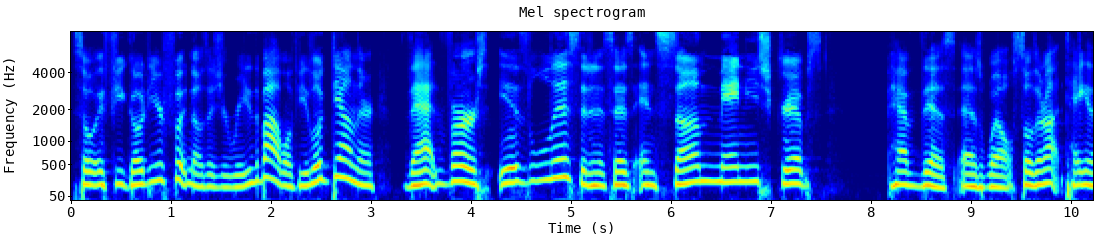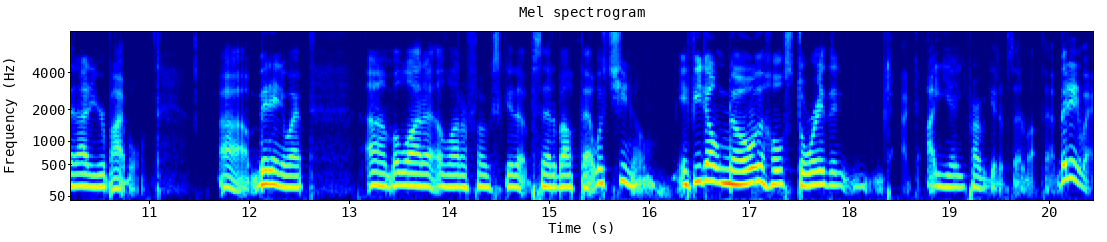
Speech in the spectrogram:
So if you go to your footnotes as you're reading the Bible, if you look down there, that verse is listed and it says, and some manuscripts have this as well. So they're not taking it out of your Bible. Uh, but anyway, um, a lot of a lot of folks get upset about that. Which you know, if you don't know the whole story, then yeah, you probably get upset about that. But anyway,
